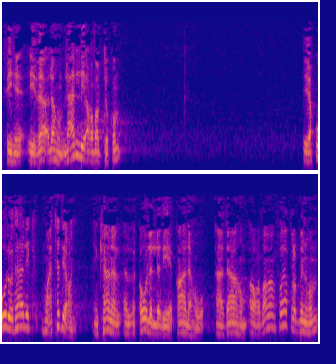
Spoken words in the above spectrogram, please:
فيه إيذاء لهم. لعلي أغضبتكم. يقول ذلك معتذرا. إن كان القول الذي قاله آذاهم أو غضبهم فيطلب منهم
